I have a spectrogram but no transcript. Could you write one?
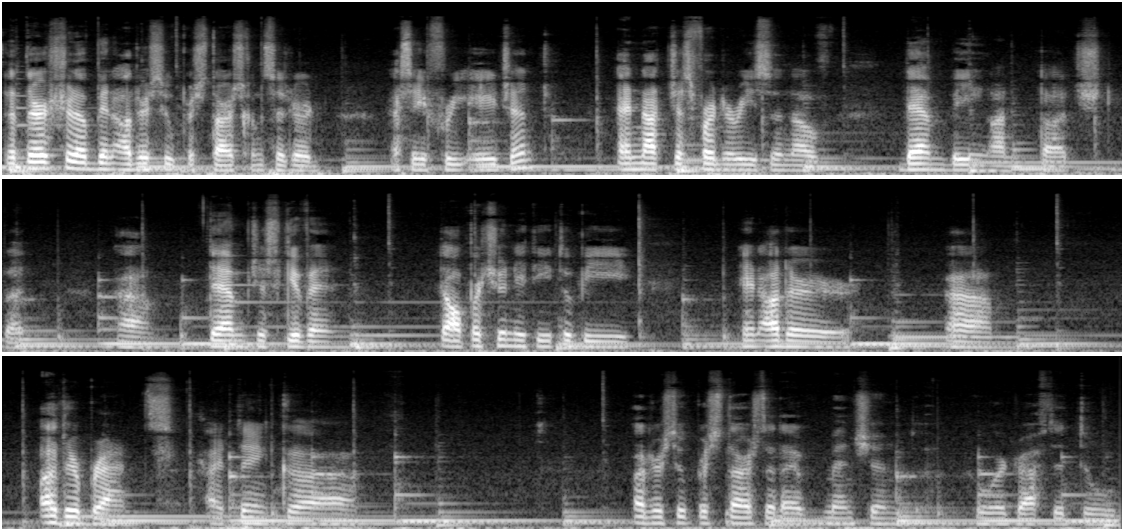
that there should have been other superstars considered as a free agent, and not just for the reason of them being untouched, but um, them just given the opportunity to be in other um, other brands. I think uh, other superstars that I've mentioned who were drafted to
